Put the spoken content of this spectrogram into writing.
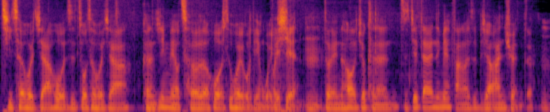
骑车回家或者是坐车回家，可能已经没有车了，或者是会有点危危险。嗯，对，然后就可能直接待在那边，反而是比较安全的。嗯嗯，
